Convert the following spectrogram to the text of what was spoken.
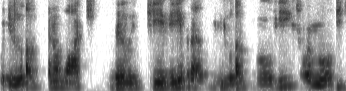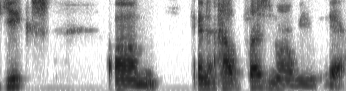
we love to watch really TV, but we love movies. We're movie geeks. Um, and how present are we there?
